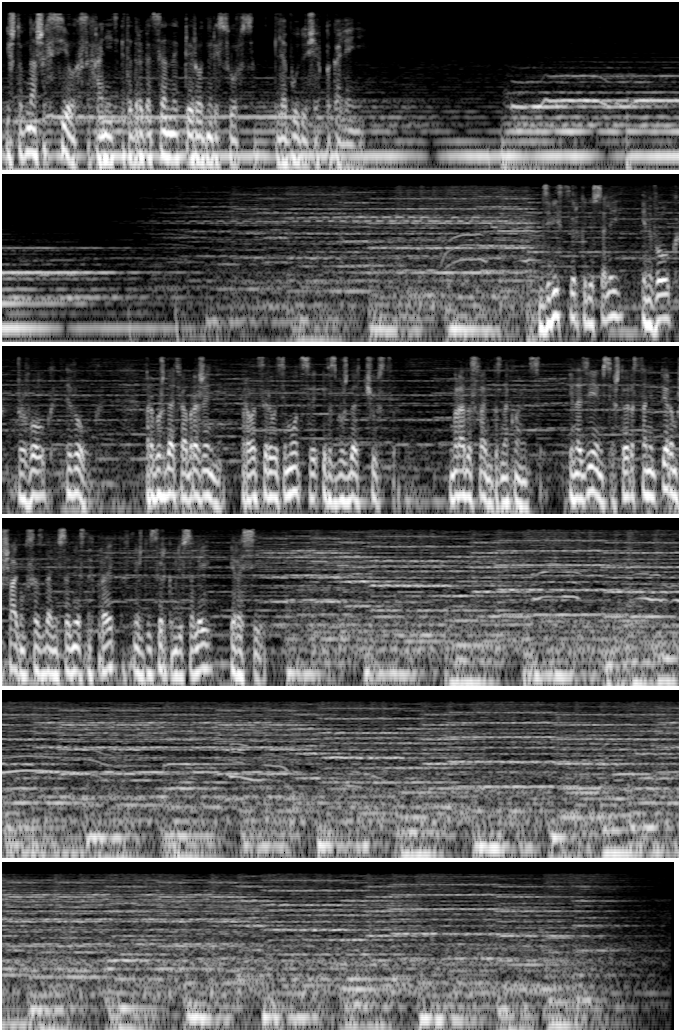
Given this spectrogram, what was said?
И что в наших силах сохранить этот драгоценный природный ресурс для будущих поколений. Девиз цирка Дюсалей «Invoke, Provoke, Evoke» – пробуждать воображение, провоцировать эмоции и возбуждать чувства. Мы рады с вами познакомиться и надеемся, что это станет первым шагом к созданию совместных проектов между цирком Дюсалей и Россией.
